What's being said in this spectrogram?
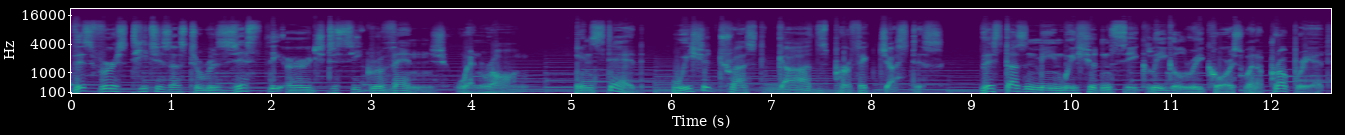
This verse teaches us to resist the urge to seek revenge when wrong. Instead, we should trust God's perfect justice. This doesn't mean we shouldn't seek legal recourse when appropriate,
